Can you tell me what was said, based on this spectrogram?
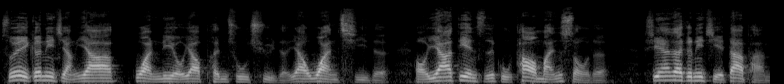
所以跟你讲，压万六要喷出去的，要万七的哦，压电子股套满手的，现在在跟你解大盘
